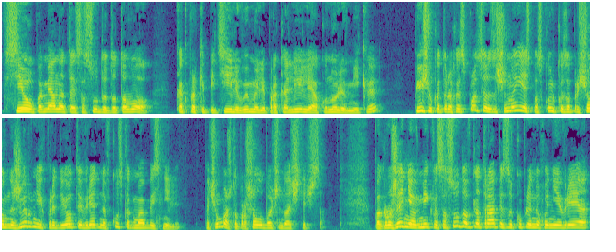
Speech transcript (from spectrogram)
все упомянутые сосуды до того, как прокипятили, вымыли, прокалили, окунули в микве, пищу, которых использовали, разрешено есть, поскольку запрещенный жир в них придает и вредный вкус, как мы объяснили. Почему? Потому что прошло больше 24 часа. Погружение в микве сосудов для трапезы, купленных у нееврея,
